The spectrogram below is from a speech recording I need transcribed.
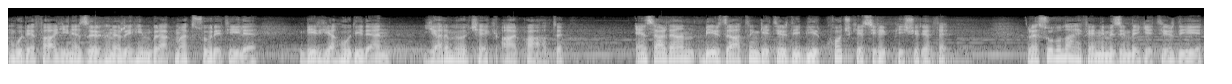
bu defa yine zırhını rehin bırakmak suretiyle bir Yahudiden yarım ölçek arpa aldı. Ensardan bir zatın getirdiği bir koç kesilip pişirildi. Resulullah Efendimizin de getirdiği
